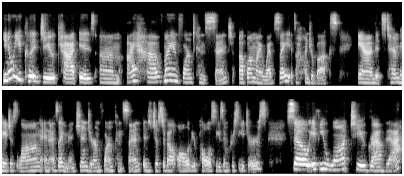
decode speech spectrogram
You know what you could do, Kat, is um, I have my informed consent up on my website. It's a hundred bucks and it's 10 pages long. And as I mentioned, your informed consent is just about all of your policies and procedures. So if you want to grab that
